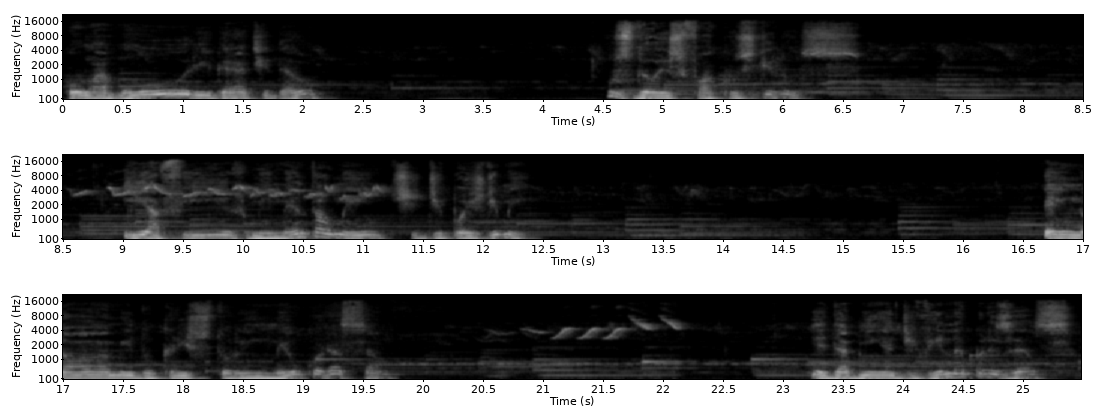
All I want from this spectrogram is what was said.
com amor e gratidão os dois focos de luz e afirme mentalmente depois de mim. Em nome do Cristo em meu coração e da minha divina presença,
